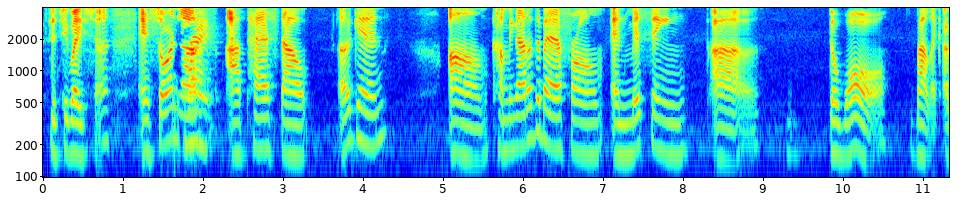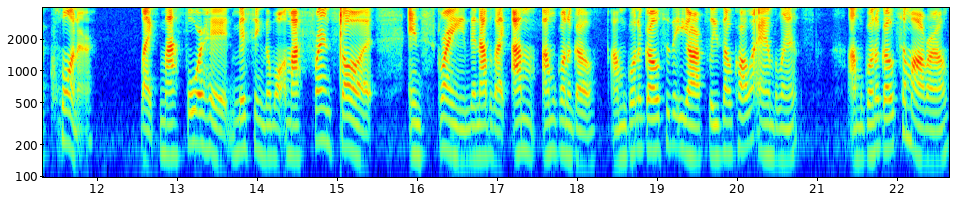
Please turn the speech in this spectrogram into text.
situation. And sure enough, Right. I passed out again, um, coming out of the bathroom and missing uh the wall by like a corner. Like my forehead missing the wall. My friend saw it and screamed and I was like, I'm I'm gonna go. I'm gonna go to the ER. Please don't call an ambulance. I'm gonna go tomorrow.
